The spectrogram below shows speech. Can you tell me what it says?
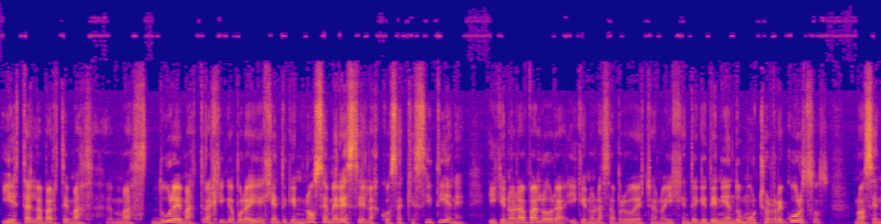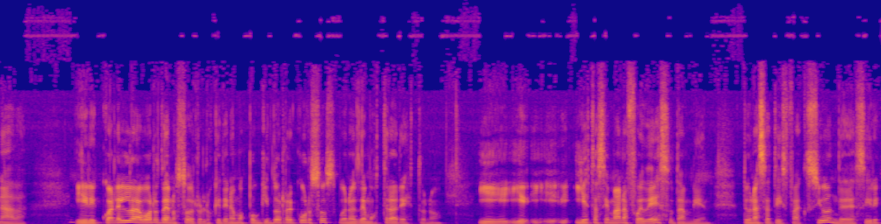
y esta es la parte más, más dura y más trágica, por ahí hay gente que no se merece las cosas que sí tiene y que no las valora y que no las aprovecha. ¿no? Hay gente que teniendo muchos recursos no hace nada. ¿Y cuál es la labor de nosotros, los que tenemos poquitos recursos? Bueno, es demostrar esto, ¿no? Y, y, esta semana fue de eso también, de una satisfacción, de decir,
